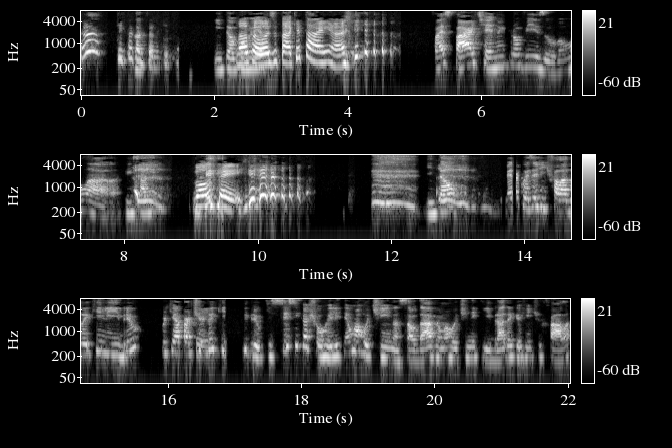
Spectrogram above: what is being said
Ah! O que, que tá, tá acontecendo aqui? Então, Nossa, ia... hoje tá que tá, hein? Faz parte, é no improviso. Vamos lá. Quem sabe. Voltei. então, primeira coisa é a gente falar do equilíbrio, porque é a partir Sim. do equilíbrio, que se esse cachorro ele tem uma rotina saudável, uma rotina equilibrada que a gente fala,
